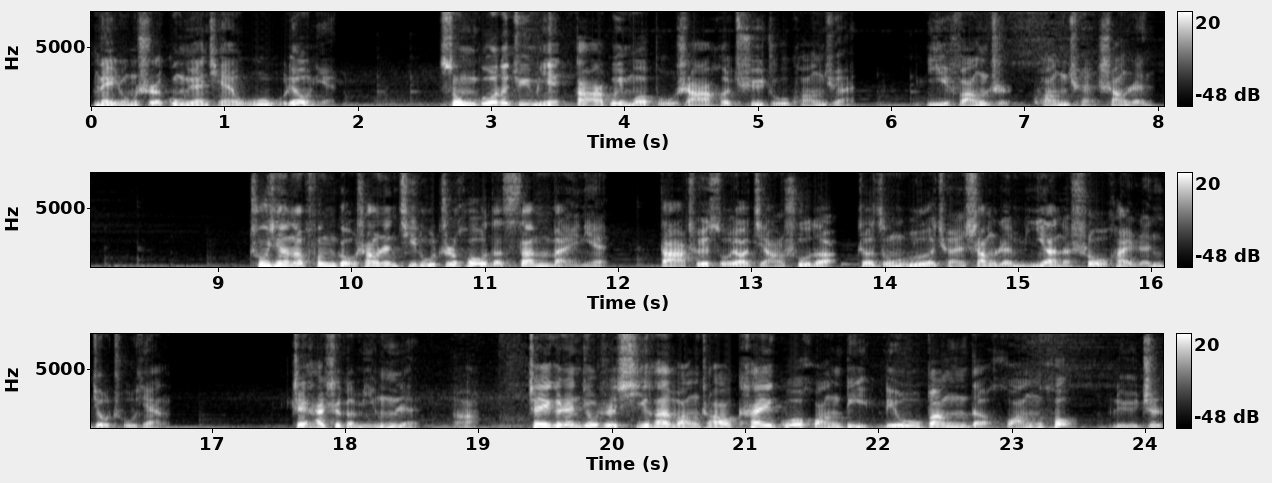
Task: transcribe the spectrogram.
内容是公元前五五六年，宋国的居民大规模捕杀和驱逐狂犬，以防止狂犬伤人。出现了疯狗伤人记录之后的三百年，大锤所要讲述的这宗恶犬伤人谜案的受害人就出现了，这还是个名人啊！这个人就是西汉王朝开国皇帝刘邦的皇后吕雉。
